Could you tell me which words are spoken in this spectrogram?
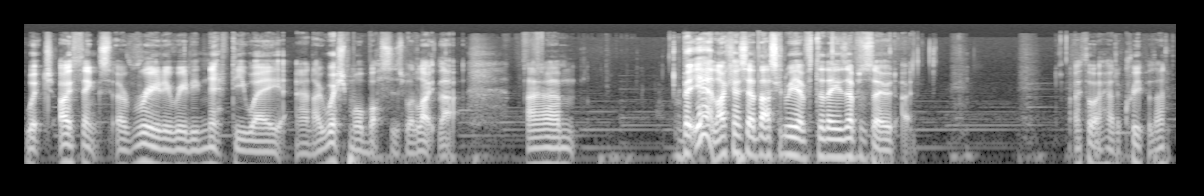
which I think's a really, really nifty way, and I wish more bosses were like that. Um, but yeah, like I said, that's going to be it for today's episode. I, I thought I heard a creeper then.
